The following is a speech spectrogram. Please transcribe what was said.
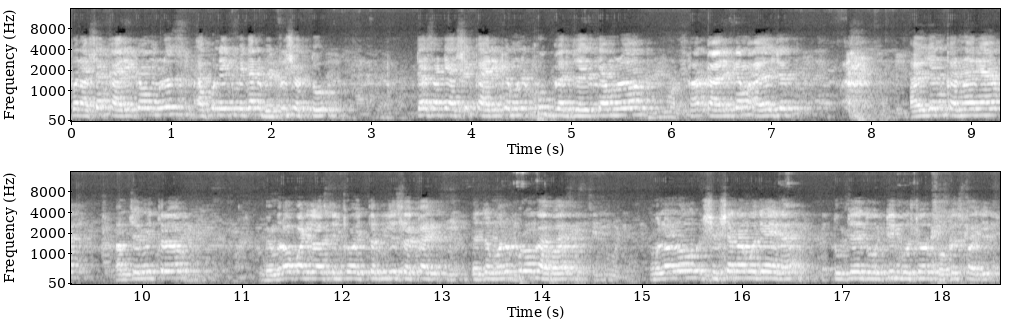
पण अशा कार्यक्रमामुळंच आपण एकमेकांना भेटू शकतो. त्यासाठी असे कार्यक्रम होणे खूप गरजेचं आहे त्यामुळं हा कार्यक्रम आयोजक आयोजन करणाऱ्या आमचे मित्र भीमराव पाटील असतील किंवा इतर तुझे सहकारी त्यांचा मनपूर्वक आभार. मुलांनो शिक्षणामध्ये आहे ना तुमचे दोन तीन गोष्टीवर फोकस पाहिजे.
